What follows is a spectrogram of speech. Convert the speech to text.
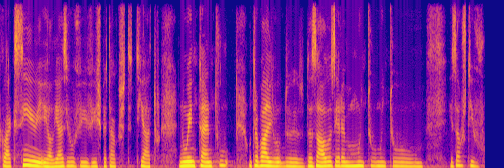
Claro que sim, e, aliás eu vi, vi, espetáculos de teatro. No entanto, o trabalho de, das aulas era muito, muito exaustivo.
